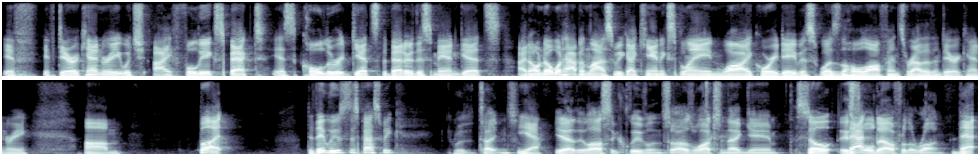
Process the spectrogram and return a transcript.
If if Derrick Henry, which I fully expect, as colder it gets, the better this man gets. I don't know what happened last week. I can't explain why Corey Davis was the whole offense rather than Derrick Henry. Um, but did they lose this past week? With the Titans? Yeah. Yeah, they lost to Cleveland. So I was watching that game. So They that sold out for the run. that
